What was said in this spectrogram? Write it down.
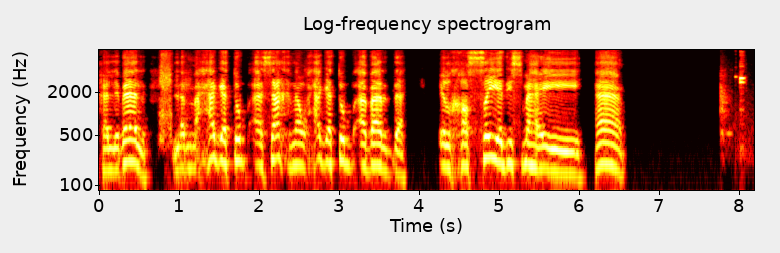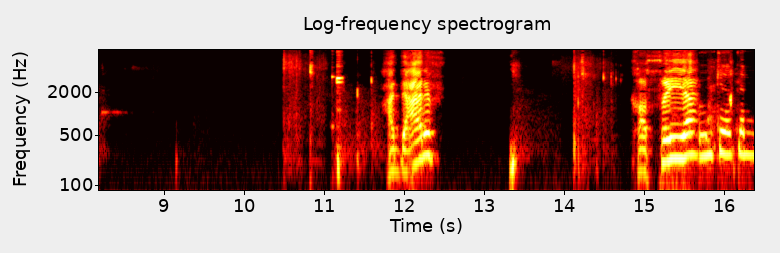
خلي بالك لما حاجة تبقى سخنة وحاجة تبقى باردة الخاصية دي اسمها إيه ها حد عارف؟ كان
